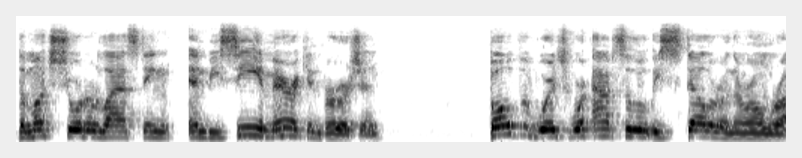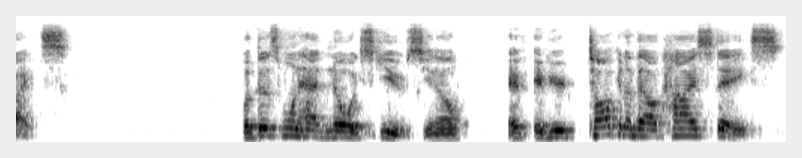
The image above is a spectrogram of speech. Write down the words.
the much shorter lasting NBC American version, both of which were absolutely stellar in their own rights. But this one had no excuse, you know. If, if you're talking about high stakes,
